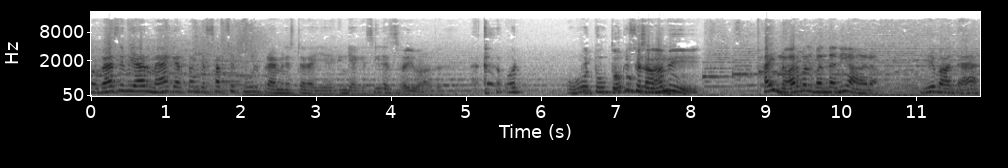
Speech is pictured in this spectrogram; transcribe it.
और वैसे भी यार मैं कहता हूँ कि सबसे कूल प्राइम मिनिस्टर है ये इंडिया के सीरियस सही बात है। और वो टोपो की की सलामी। भाई नॉर्मल बंदा नहीं आ रहा। ये बात है।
